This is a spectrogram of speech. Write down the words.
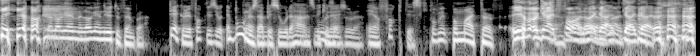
ja. Lag en, en YouTube-film på det. Det kunne vi faktisk gjort. En bonusepisode her. Så vi kunne Ja, faktisk. På, på my turf. Ja, greit. Faen. Ja, Greit, greit, greit. Men,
